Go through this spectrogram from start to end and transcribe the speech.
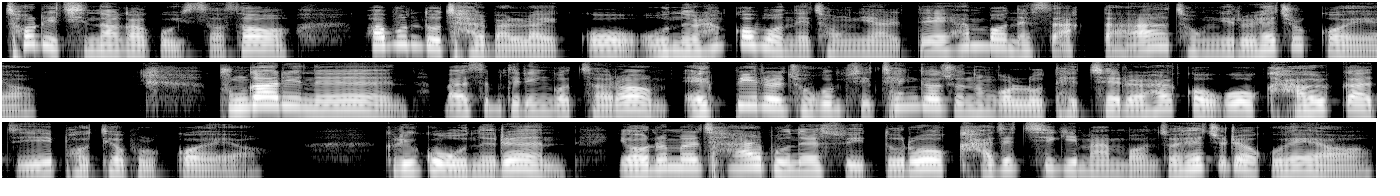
철이 지나가고 있어서 화분도 잘 말라 있고 오늘 한꺼번에 정리할 때 한 번에 싹 다 정리를 해줄 거예요. 분갈이는 말씀드린 것처럼 액비를 조금씩 챙겨주는 걸로 대체를 할 거고 가을까지 버텨볼 거예요. 그리고 오늘은 여름을 잘 보낼 수 있도록 가지치기만 먼저 해주려고 해요.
